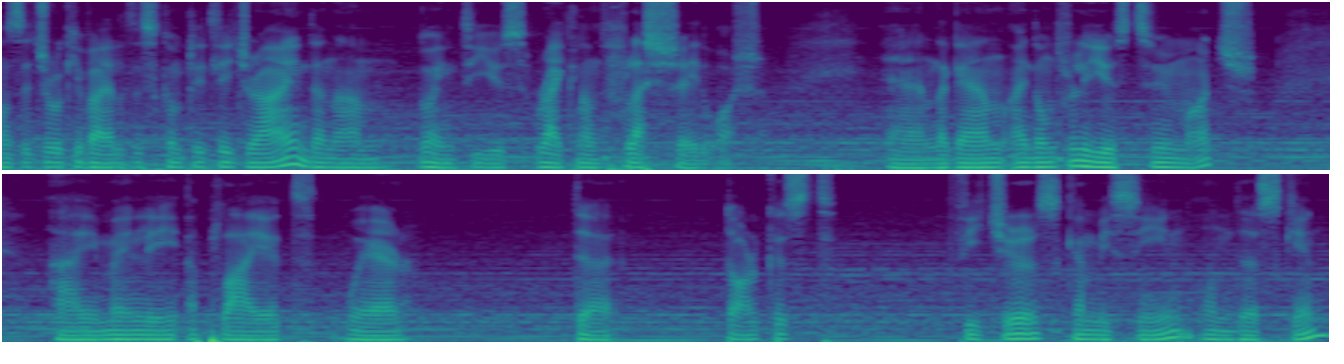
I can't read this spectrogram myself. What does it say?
Once the Druchii Violet is completely dry, then I'm going to use Reikland Fleshshade Wash. And again, I don't really use too much. I mainly apply it where the darkest features can be seen on the skin,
